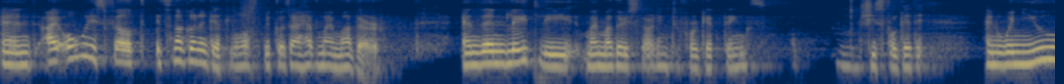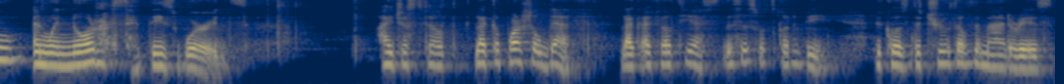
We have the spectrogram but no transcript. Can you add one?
and I always felt it's not going to get lost because I have my mother. And then lately, my mother is starting to forget things. Mm. She's forgetting. And when you, and when Noura said these words, I just felt like a partial death. Like I felt, yes, this is what's going to be. Because the truth of the matter is,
